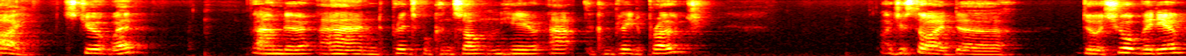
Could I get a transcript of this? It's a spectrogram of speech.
Hi, Stuart Webb, founder and principal consultant here at The Complete Approach. I just thought I'd uh, do a short video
